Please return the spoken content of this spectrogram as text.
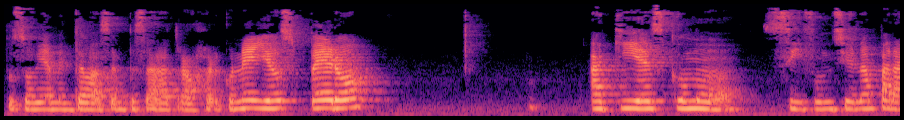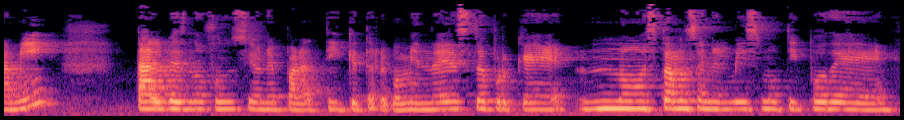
pues obviamente vas a empezar a trabajar con ellos, pero aquí es como si funciona para mí, tal vez no funcione para ti que te recomiende esto porque no estamos en el mismo tipo de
